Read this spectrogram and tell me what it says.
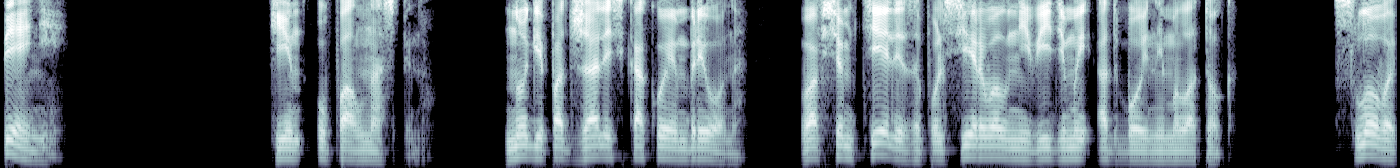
«Пенни!» Кин упал на спину. Ноги поджались, как у эмбриона. Во всем теле запульсировал невидимый отбойный молоток. Слово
